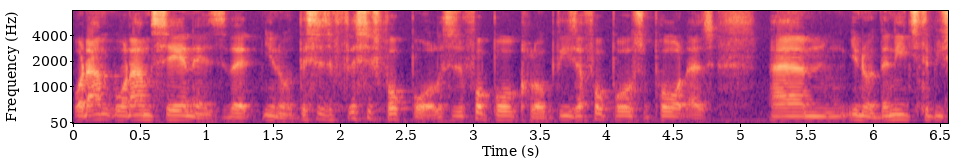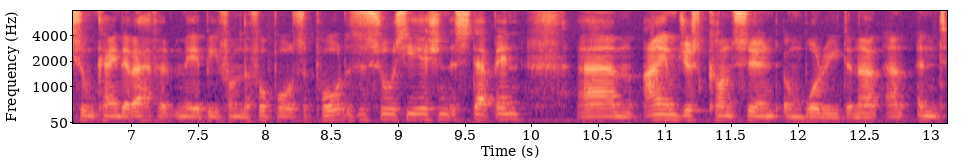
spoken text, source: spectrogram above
what I'm what I'm saying is that you know this is this is football. This is a football club. These are football supporters. Um, you know there needs to be some kind of effort maybe from the Football Supporters Association to step in. Um, I am just concerned and worried, and I, and, and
